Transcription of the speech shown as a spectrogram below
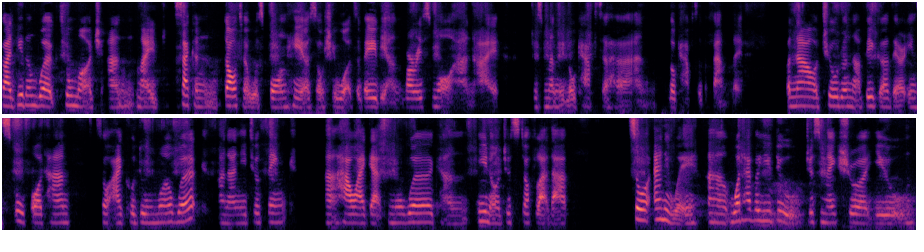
So I didn't work too much, and my second daughter was born here, so she was a baby and very small, and I just mainly look after her and look after the family. But now children are bigger; they're in school full time, so I could do more work, and I need to think uh, how I get more work, and you know, just stuff like that. So anyway, uh, whatever you do, just make sure you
